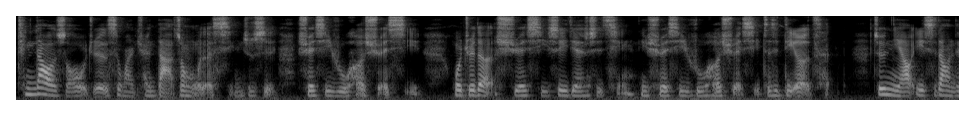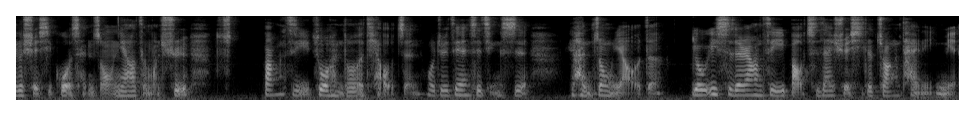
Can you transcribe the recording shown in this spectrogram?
听到的时候，我觉得是完全打中我的心，就是学习如何学习。我觉得学习是一件事情，你学习如何学习，这是第二层。就是你要意识到你这个学习过程中，你要怎么去帮自己做很多的调整。我觉得这件事情是很重要的，有意识的让自己保持在学习的状态里面。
